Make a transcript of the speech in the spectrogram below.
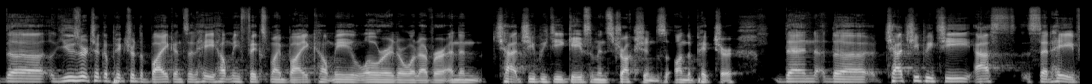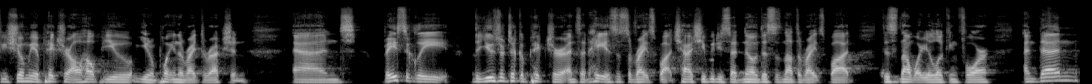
the user took a picture of the bike and said, "Hey, help me fix my bike, help me lower it or whatever." And then ChatGPT gave some instructions on the picture. Then the ChatGPT asked, said, "Hey, if you show me a picture, I'll help you, you know, point in the right direction." And basically, the user took a picture and said, "Hey, is this the right spot?" ChatGPT said, "No, this is not the right spot. This is not what you're looking for." And then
